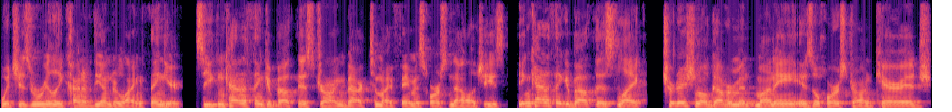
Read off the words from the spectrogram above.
which is really kind of the underlying thing here. So you can kind of think about this drawing back to my famous horse analogies. You can kind of think about this like traditional government money is a horse drawn carriage,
